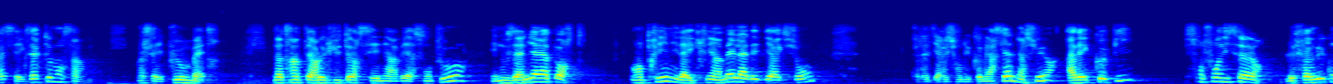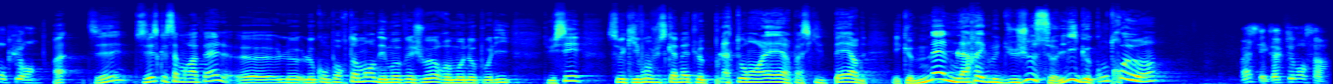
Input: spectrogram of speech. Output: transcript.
Ouais, c'est exactement ça. Moi, je savais plus où me mettre. Notre interlocuteur s'est énervé à son tour et nous a mis à la porte. En prime, il a écrit un mail à la direction, à la direction du commercial, bien sûr, avec copie son fournisseur, le fameux concurrent. Ouais, tu, sais, tu sais ce que ça me rappelle Euh, le, le comportement des mauvais joueurs au Monopoly. Tu sais, ceux qui vont jusqu'à mettre le plateau en l'air parce qu'ils perdent et que même la règle du jeu se ligue contre eux. Hein. Ouais, c'est exactement ça.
